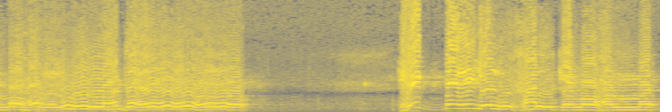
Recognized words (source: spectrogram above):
محمد. الخلق محمد.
